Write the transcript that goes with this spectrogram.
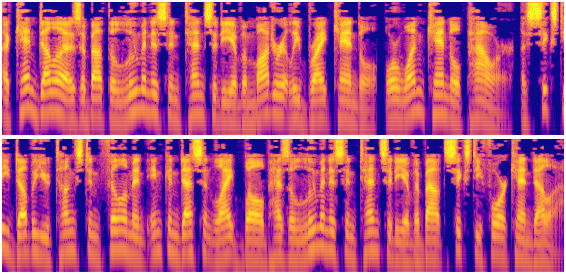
A candela is about the luminous intensity of a moderately bright candle, or 1 candle power. A 60 W tungsten filament incandescent light bulb has a luminous intensity of about 64 candela.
